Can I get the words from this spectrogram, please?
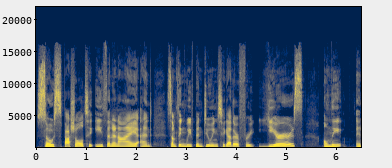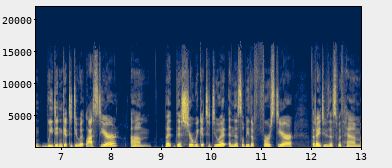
so special to Ethan and I and something we've been doing together for years. Only, and we didn't get to do it last year. Um, but this year we get to do it. And this will be the first year that I do this with him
